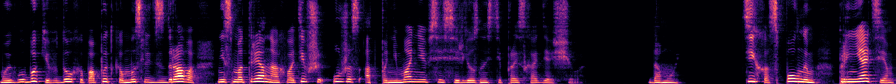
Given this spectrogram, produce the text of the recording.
Мой глубокий вдох и попытка мыслить здраво, несмотря на охвативший ужас от понимания всей серьезности происходящего. Домой. Тихо, с полным принятием,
